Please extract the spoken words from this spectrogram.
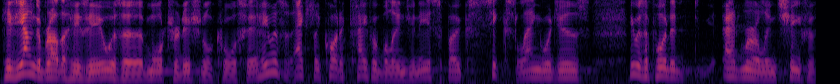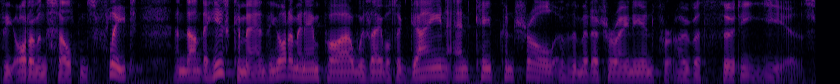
His younger brother Hizir was a more traditional corsair. He was actually quite a capable engineer, spoke six languages. He was appointed Admiral in Chief of the Ottoman Sultan's fleet, and under his command, the Ottoman Empire was able to gain and keep control of the Mediterranean for over 30 years.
